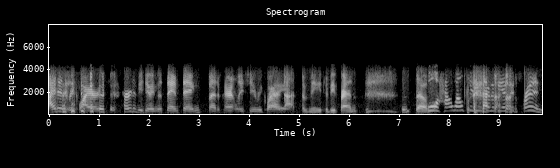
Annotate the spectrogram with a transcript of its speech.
I didn't require her to be doing the same thing, but apparently she required right. that of me to be friends. So Well, how else are you gonna be a good friend?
